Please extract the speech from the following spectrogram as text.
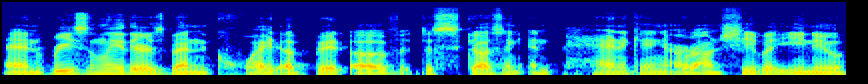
And recently, there's been quite a bit of discussing and panicking around Shiba Inu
